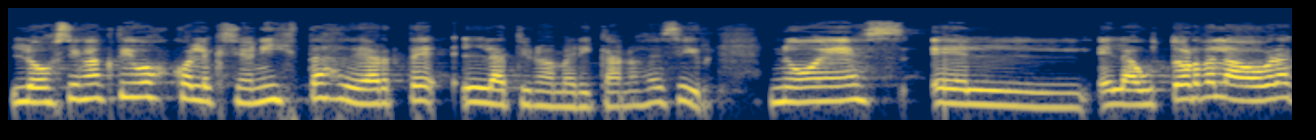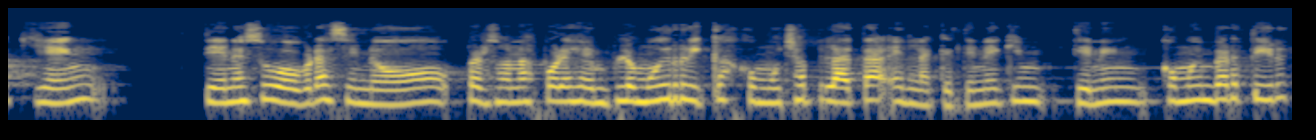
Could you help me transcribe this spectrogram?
los 100 activos coleccionistas de arte latinoamericano. Es decir, no es el, el autor de la obra quien tiene su obra, sino personas, por ejemplo, muy ricas con mucha plata en la que, tiene que tienen cómo invertir.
